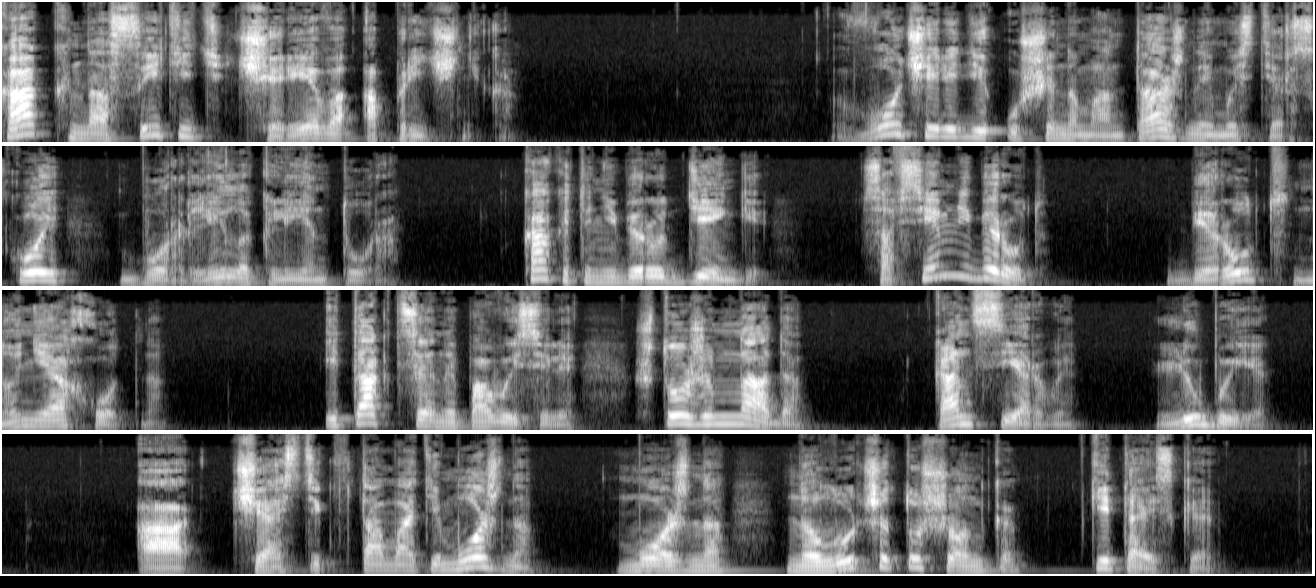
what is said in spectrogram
Как насытить чрево опричника? В очереди у шиномонтажной мастерской бурлила клиентура. Как это не берут деньги? Совсем не берут? Берут, но неохотно. И так цены повысили. Что же им надо? Консервы. Любые. А частик в томате можно? Можно, но лучше тушенка. Китайская.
